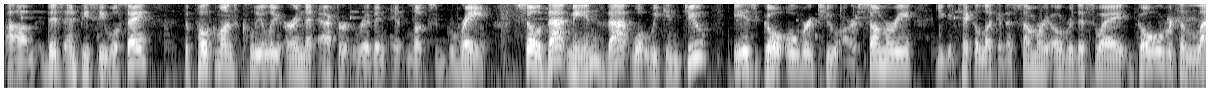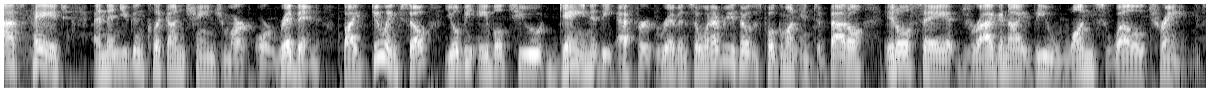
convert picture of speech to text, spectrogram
um, this NPC will say, the Pokemon's clearly earned that effort ribbon. It looks great. So that means that what we can do is go over to our summary. You can take a look at the summary over this way, go over to the last page, and then you can click on change mark or ribbon. By doing so, you'll be able to gain the effort ribbon. So whenever you throw this Pokemon into battle, it'll say Dragonite the once well trained.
